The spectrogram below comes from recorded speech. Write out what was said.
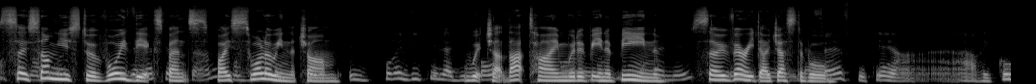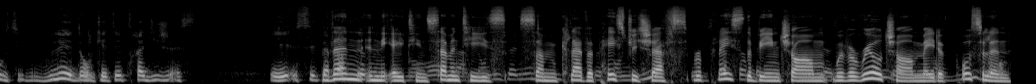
So some used to avoid the expense by swallowing the charm, which at that time would have been a bean, so very digestible. Then in the 1870s, some clever pastry chefs replaced the bean charm with a real charm made of porcelain.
